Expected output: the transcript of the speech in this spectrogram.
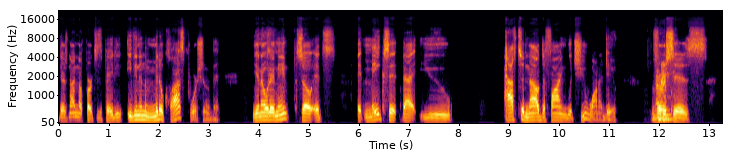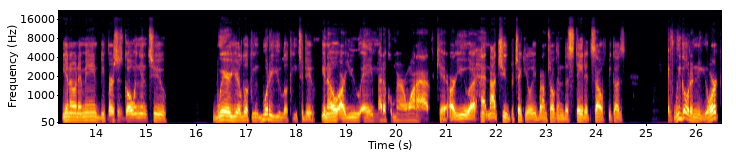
there's not enough participating even in the middle class portion of it. You know what I mean? So it's it makes it that you have to now define what you want to do versus I mean, you know what I mean? Be versus going into where you're looking what are you looking to do? You know are you a medical marijuana advocate? Are you a not you particularly but i'm talking the state itself because if we go to new york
